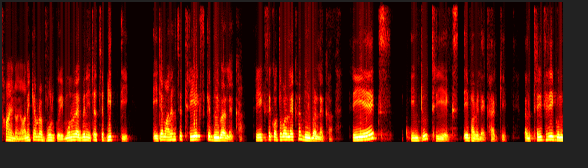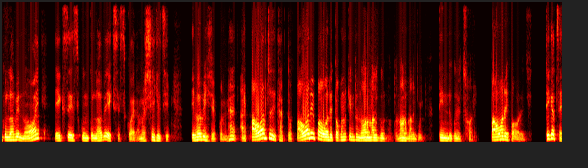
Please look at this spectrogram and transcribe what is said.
ছয় নয়। অনেকে আমরা ভুল করি। মনে রাখবেন এটা হচ্ছে ভিত্তি। এটা মানে হচ্ছে থ্রি এক্স কে দুইবার লেখা। থ্রি এক্স এ কতবার লেখা? দুইবার লেখা। Three X into three X এভাবে লেখা আর কি। তাহলে থ্রি থ্রি গুণ করলে হবে নয় এক্স এক্স গুণ করলে হবে এক্স স্কোয়ার আমরা শিখেছি। এভাবে হিসেব করেন হ্যাঁ? আর পাওয়ার যদি থাকতো পাওয়ারে পাওয়ারে তখন কিন্তু নর্মাল গুণ হতো নর্মাল গুণ, তিন দুগুণে ছয়। পাওয়ারে পাওয়ারে ঠিক আছে?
